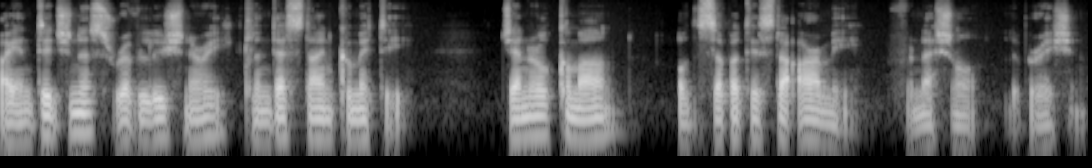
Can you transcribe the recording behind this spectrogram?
By Indigenous Revolutionary Clandestine Committee, General Command of the Zapatista Army for National Liberation.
